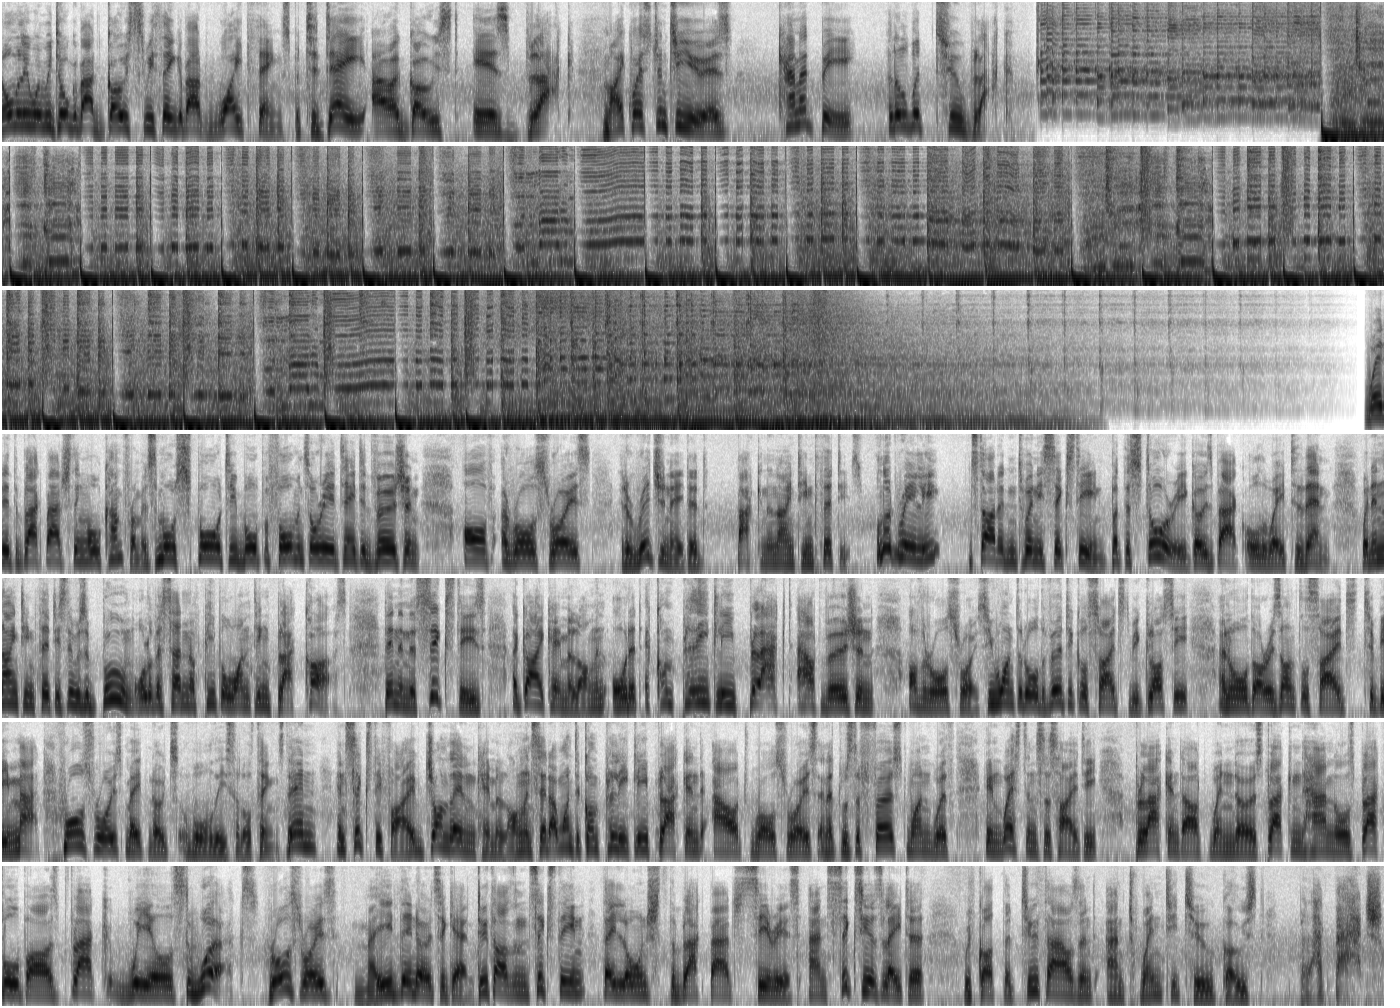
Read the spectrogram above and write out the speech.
Normally when we talk about ghosts, we think about white things, but today our ghost is black. My question to you is, can it be a little bit too black? Where did the black badge thing all come from? It's a more sporty, more performance orientated version of a Rolls Royce. It originated back in the 1930s. Well, not really. It started in 2016, but the story goes back all the way to then, when in 1930s there was a boom all of a sudden of people wanting black cars. Then in the 60s, a guy came along and ordered a completely blacked out version of a Rolls-Royce. He wanted all the vertical sides to be glossy and all the horizontal sides to be matte. Rolls-Royce made notes of all these little things. Then in 65, John Lennon came along and said, I want a completely blackened out Rolls-Royce, and it was the first one with, in Western society, blackened out out windows, blackened handles, black bull bars, black wheels, the works. Rolls-Royce made their notes again. 2016, they launched the Black Badge series and six years later, we've got the 2022 Ghost Black Badge.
